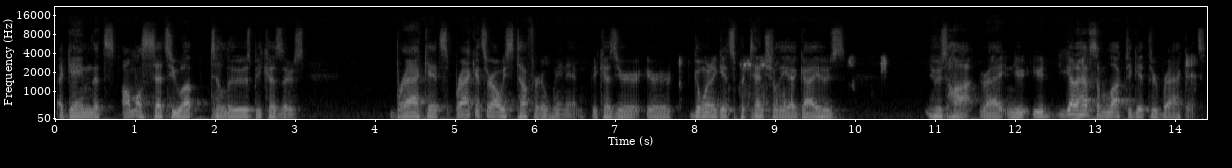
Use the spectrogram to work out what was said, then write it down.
a game that's almost sets you up to lose because there's brackets. Brackets are always tougher to win in because you're you're going against potentially a guy who's who's hot, right? And you you you got to have some luck to get through brackets.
